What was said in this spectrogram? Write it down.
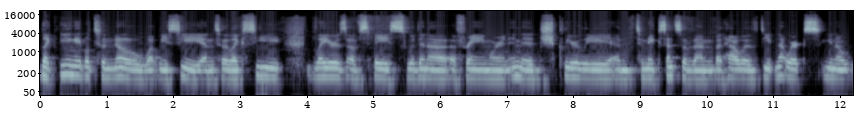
like being able to know what we see and to like see layers of space within a, a, frame or an image clearly and to make sense of them. But how with deep networks you know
